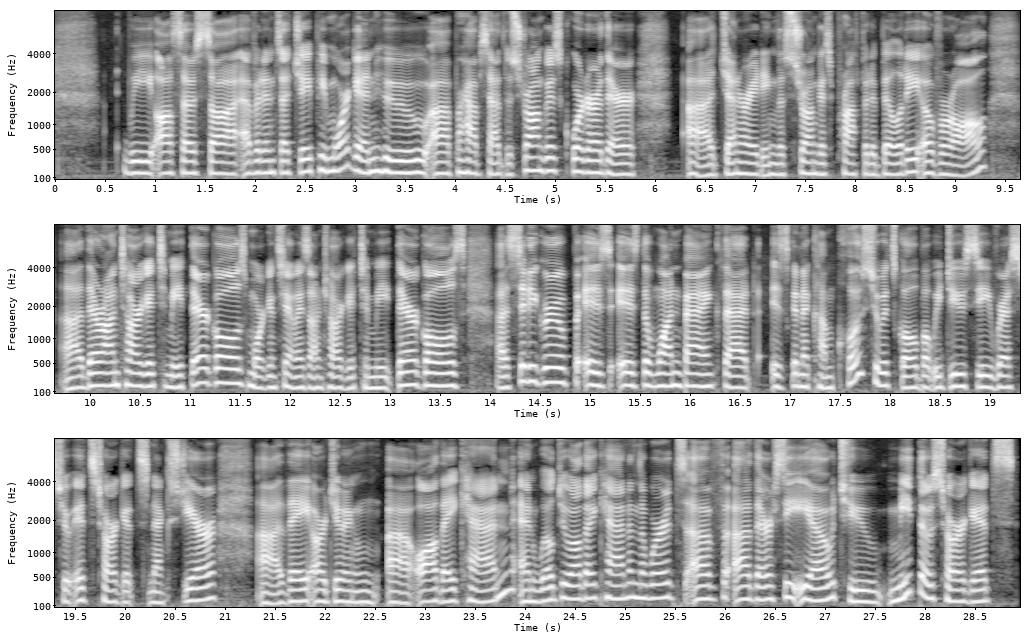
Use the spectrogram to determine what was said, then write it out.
we also saw evidence at JP Morgan, who uh, perhaps had the strongest quarter. They're uh, generating the strongest profitability overall. Uh, they're on target to meet their goals. Morgan Stanley's on target to meet their goals. Uh, Citigroup is is the one bank that is going to come close to its goal, but we do see risk to its targets next year. Uh, they are doing uh, all they can and will do all they can, in the words of uh, their CEO, to meet those targets.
